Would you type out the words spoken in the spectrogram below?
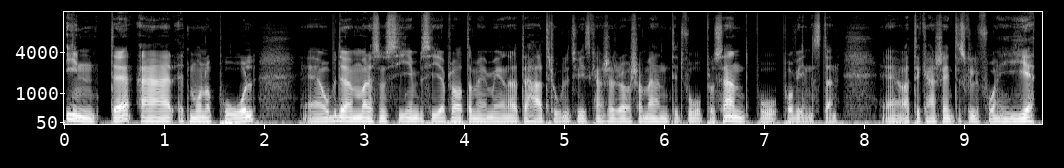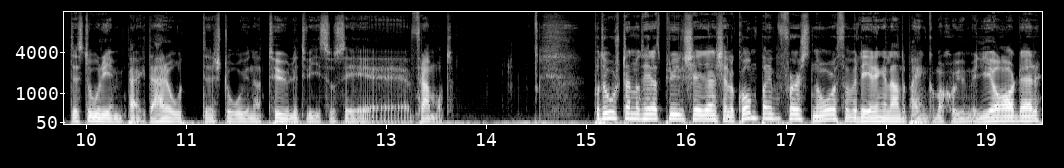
inte är ett monopol Eh, Eh, och bedömare som CNBC jag pratat med menar att det här troligtvis kanske rör sig om 1-2% på, på vinsten. Eh, att det kanske inte skulle få en jättestor impact. Det här återstår ju naturligtvis att se eh, framåt. På torsdag noteras prylkedjan Kjell Company på First North och värderingen landar på 1,7 miljarder.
